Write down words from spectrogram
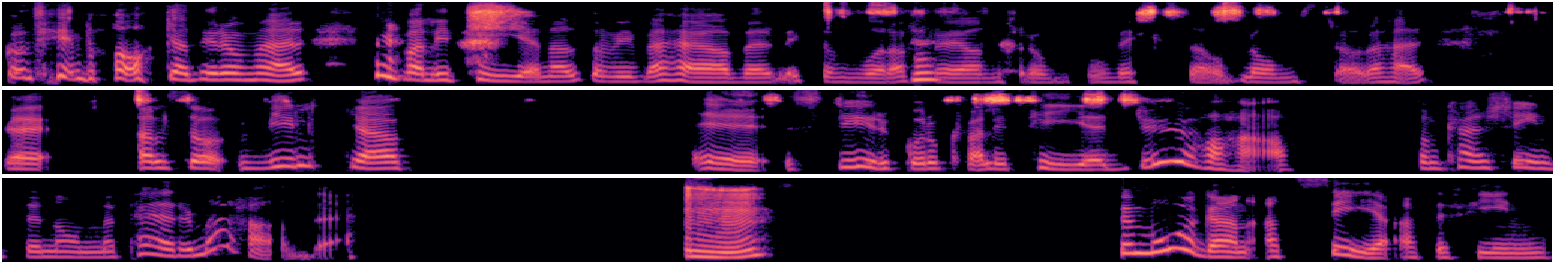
går tillbaka till de här kvaliteterna som vi behöver, liksom våra frön för att växa och blomstra och det här. Eh, alltså vilka eh, styrkor och kvaliteter du har haft som kanske inte någon med permar hade. Mm. Förmågan att se att det finns,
